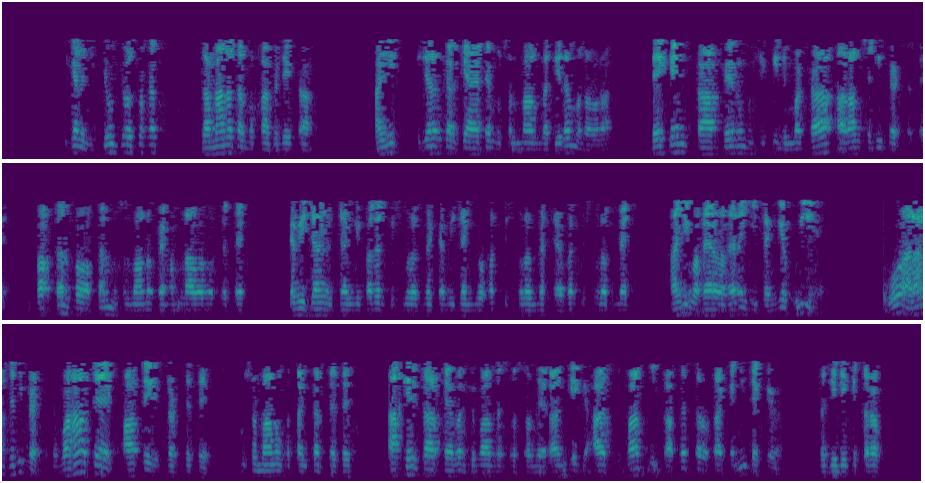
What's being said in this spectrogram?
ٹھیک ہے نا جی؟ کیونکہ اس وقت زمانہ تھا مقابلے کا آئیے ہجرت کر کے آئے تھے مسلمان مدینہ منورہ، لیکن کافر مشکل مکہ آرام سے نہیں بیٹھتے تھے وقتاً فوقتاً مسلمانوں پہ حملہ ہوتے تھے۔ کبھی جنگ جنگ بدل کی صورت میں، کبھی جنگ وحد کی صورت میں، خیبر کی صورت میں حاجی وغیرہ وغیرہ، یہ جنگیں ہوئی ہیں۔ وہ آرام سے نہیں بیٹھتے تھے وہاں سے آتے، لڑتے تھے، مسلمانوں کو تنگ کرتے تھے۔ آخر کار خیبر کے بعد نے اعلان کیا کہ آج کے بعد بھی کافی سر اٹھا کے نہیں دیکھے گا مدینے کی طرف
